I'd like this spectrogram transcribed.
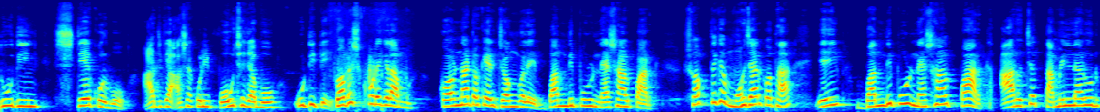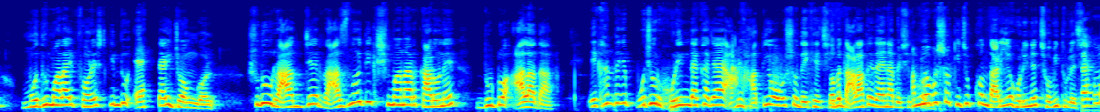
দুদিন স্টে করব। আজকে আশা করি পৌঁছে যাব উটিতে। প্রবেশ করে গেলাম কর্ণাটকের জঙ্গলে, বান্দিপুর ন্যাশনাল পার্ক সব থেকে মজার কথা, এই বান্দিপুর ন্যাশনাল পার্ক আর হচ্ছে তামিলনাড়ুর মধুমালাই ফরেস্ট কিন্তু একটাই জঙ্গল। শুধু রাজ্যের রাজনৈতিক সীমানার কারণে দুটো আলাদা। এখান থেকে প্রচুর হরিণ দেখা যায় আমি হাতিও অবশ্য দেখেছি। তবে দাঁড়াতে দেয় না বেশি আমি অবশ্য কিছুক্ষণ দাঁড়িয়ে হরিণের ছবি তুলেছি। দেখো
